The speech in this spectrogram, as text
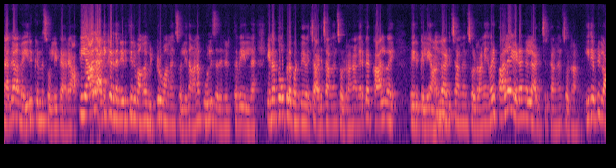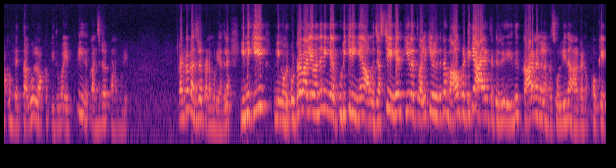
நகை அங்க இருக்குன்னு சொல்லிட்டாரு. அப்பயாவது அடிக்கிறத நிறுத்திடுவாங்க விட்டுருவாங்கன்னு சொல்லிதான். ஆனா போலீஸ் அதை நிறுத்தவே இல்ல. ஏன்னா தோப்புல கொண்டு போய் வச்சு அடிச்சாங்கன்னு சொல்றாங்க. அங்க இருக்க கால்வாய் இருக்கு இல்லையா? அங்க அடிச்சாங்கன்னு சொல்றாங்க. இந்த மாதிரி பல இடங்கள்ல அடிச்சிருக்காங்கன்னு சொல்றாங்க. இது எப்படி லாக்அப் டெத் ஆகும்? லாக்அப் இதுவா? எப்படி இதை கன்சிடர் பண்ண முடியும்? கண்டிப்பா கன்சிடர் பண்ண முடியாதுல்ல. இன்னைக்கு நீங்க ஒரு குற்றவாளியை வந்து நீங்க பிடிக்கிறீங்க. அவங்க ஜஸ்ட் எங்கேயாவது கீழே வலிக்கி விழுந்துட்டா மாவு கட்டிக்கே ஆயிரத்தெட்டு இரு- இது காரணங்கள் அங்க சொல்லிதான் ஆகணும். ஓகே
